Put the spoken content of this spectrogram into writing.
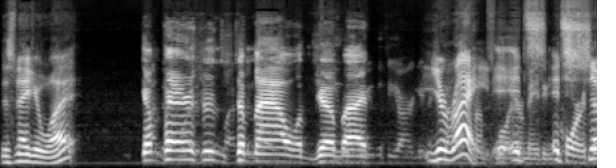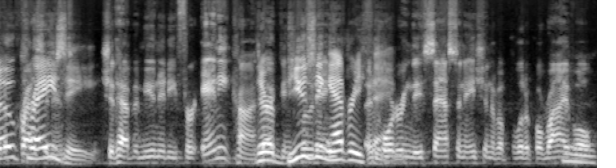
This making what? comparisons to Mao with Joe Biden. You're right. It's, it's so crazy. Should have immunity for any conduct. They're abusing everything and ordering the assassination of a political rival. Mm.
